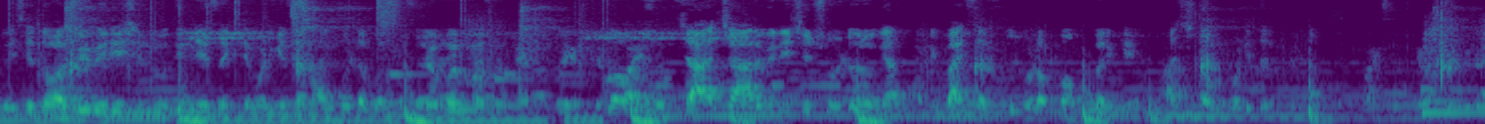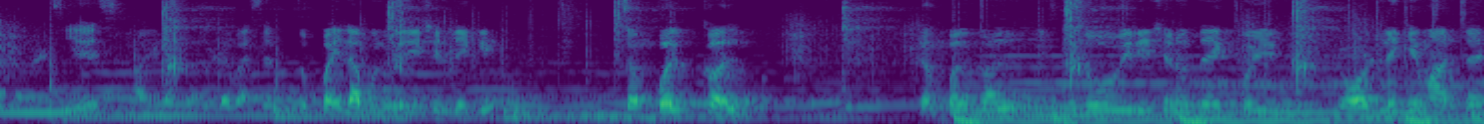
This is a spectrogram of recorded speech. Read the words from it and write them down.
वैसे तो अभी वेरिएशन दो तीन ले सकते हैं बट कैसा भाई को डबल मसल डबल मसल लेना तो तो बाद अब चार चार वेरिएशन शोल्डर हो गया अभी बाइसेप्स को थोड़ा पंप करके आज का ऊपर इधर है। यस बाइसेप तो पहला अपन वेरिएशन लेके डंबल कल डंबल कल इसमें दो वेरिएशन होता है कोई रॉड लेके मारता है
